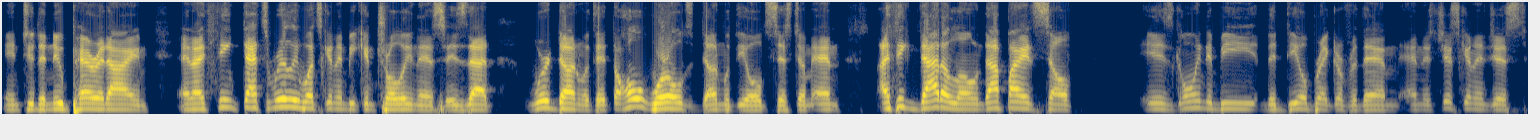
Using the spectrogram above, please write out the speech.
into the new paradigm, and I think that's really what's going to be controlling this. Is that we're done with it. The whole world's done with the old system. And I think that alone, that by itself, is going to be the deal breaker for them. And it's just going to just.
